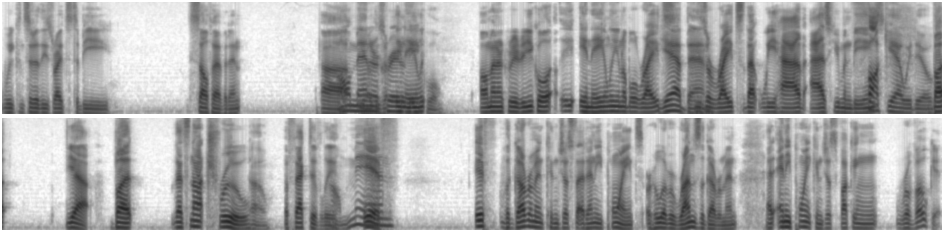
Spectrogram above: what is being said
we consider these rights to be self-evident. Uh, All you men know, are created inali- equal. All men are created equal, inalienable rights. Yeah, Ben. These are rights that we have as human beings. Fuck yeah, we do. But yeah, but that's not true. oh, Effectively, oh man. if if the government can just at any point, or whoever runs the government at any point can just fucking revoke it,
